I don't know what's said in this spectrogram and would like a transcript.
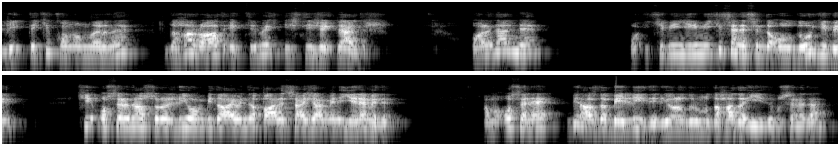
ligdeki konumlarını daha rahat ettirmek isteyeceklerdir. O nedenle o 2022 senesinde olduğu gibi ki o seneden sonra Lyon bir daha evinde Paris Saint Germain'i yenemedi. Ama o sene biraz da belliydi. Lyon'un durumu daha da iyiydi bu seneden.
